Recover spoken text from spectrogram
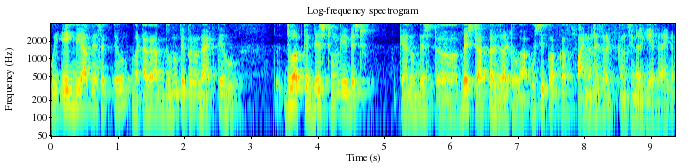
कोई एक भी आप दे सकते हो बट अगर आप दोनों पेपर में बैठते हो तो जो आपके बेस्ट होंगे बेस्ट कह लो बेस्ट बेस्ट आपका रिज़ल्ट होगा, उसी को आपका फाइनल रिज़ल्ट कंसिडर किया जाएगा।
